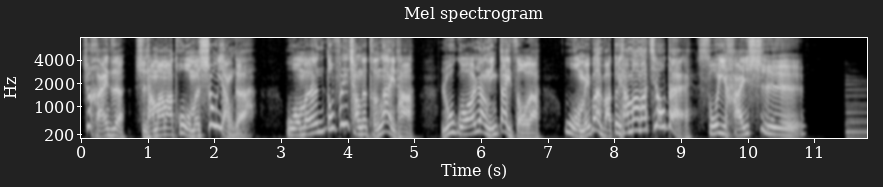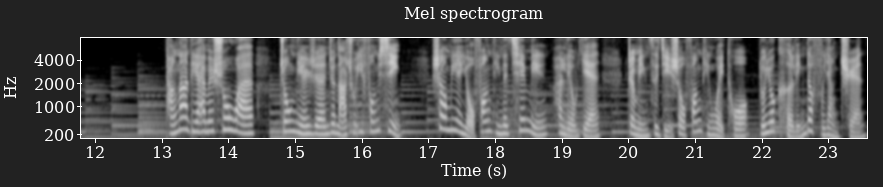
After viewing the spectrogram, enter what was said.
这孩子是他妈妈托我们收养的，我们都非常的疼爱他。如果让您带走了，我没办法对他妈妈交代，所以还是……”唐纳迪还没说完，中年人就拿出一封信，上面有方婷的签名和留言，证明自己受方婷委托，拥有可伶的抚养权。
